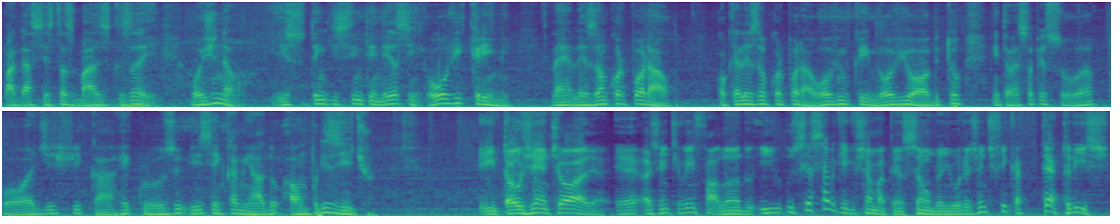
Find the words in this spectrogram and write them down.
pagar cestas básicas básicas aí. Hoje não. Isso tem que se entender assim: houve crime, né? lesão corporal. Qualquer lesão corporal, houve um crime, houve óbito, então essa pessoa pode ficar recluso e ser encaminhado a um presídio. Então, gente, olha, é, a gente vem falando, e você sabe o que, que chama atenção, Benhur? A gente fica até triste.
